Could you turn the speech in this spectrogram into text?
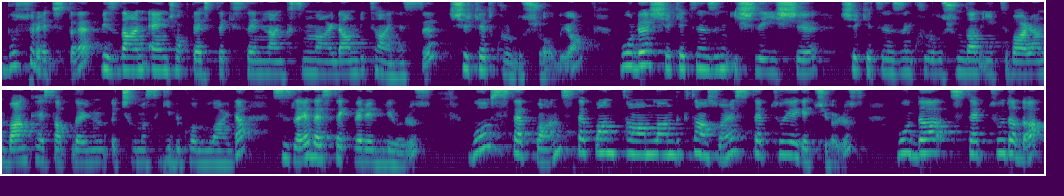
Bu süreçte bizden en çok destek istenilen kısımlardan bir tanesi şirket kuruluşu oluyor. Burada şirketinizin işleyişi, şirketinizin kuruluşundan itibaren banka hesaplarının açılması gibi konularda sizlere destek verebiliyoruz. Bu step 1. Step 1 tamamlandıktan sonra step 2'ya geçiyoruz. Burada Step 2'da da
